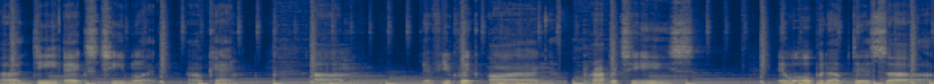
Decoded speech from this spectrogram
Uh, DXT1 okay? Um, if you click on properties it will open up this uh,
